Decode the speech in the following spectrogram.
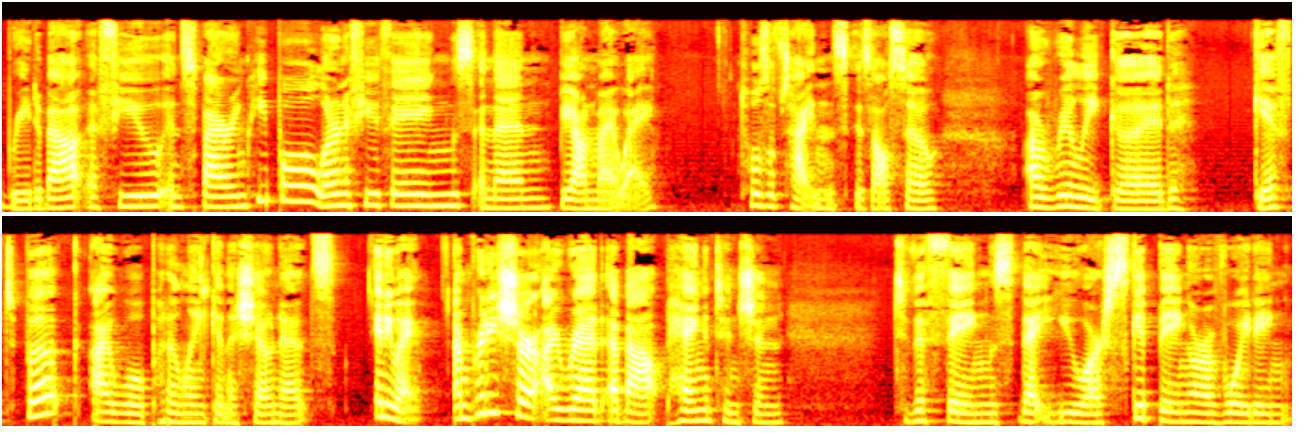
read about a few inspiring people, learn a few things, and then be on my way. Tools of Titans is also a really good gift book. I will put a link in the show notes. Anyway, I'm pretty sure I read about paying attention to the things that you are skipping or avoiding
